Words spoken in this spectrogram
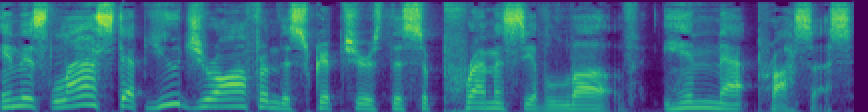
In this last step, you draw from the scriptures the supremacy of love in that process.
